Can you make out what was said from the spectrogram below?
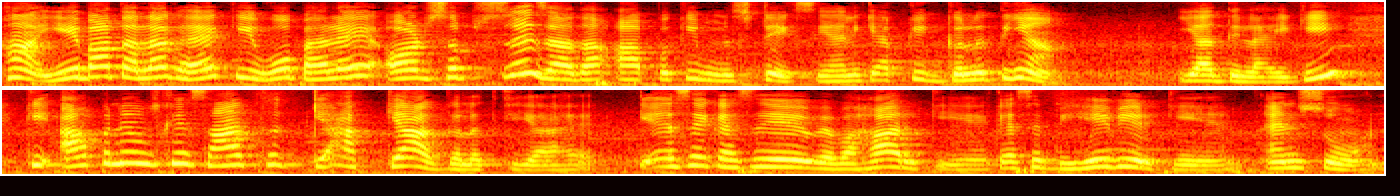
हाँ ये बात अलग है कि वो पहले और सबसे ज़्यादा आपकी मिस्टेक्स यानी कि आपकी गलतियाँ याद दिलाएगी कि आपने उसके साथ क्या क्या गलत किया है कैसे कैसे व्यवहार किए हैं, कैसे बिहेवियर किए हैं and so on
